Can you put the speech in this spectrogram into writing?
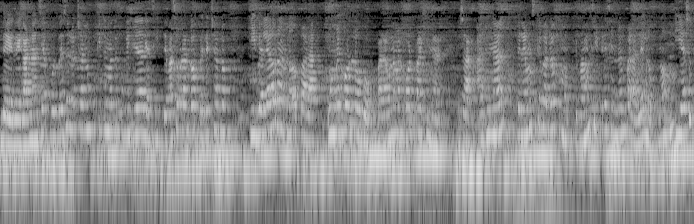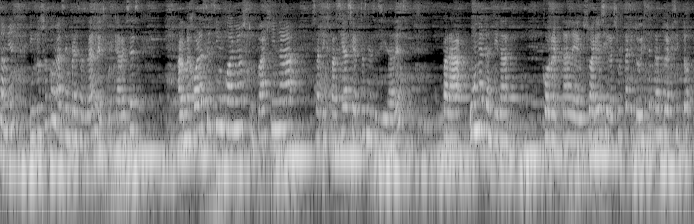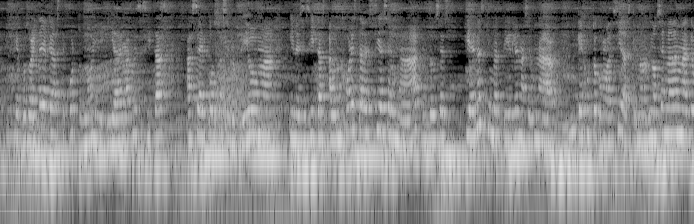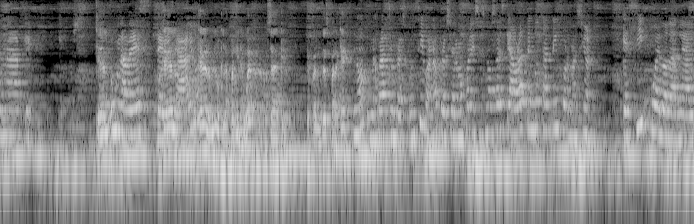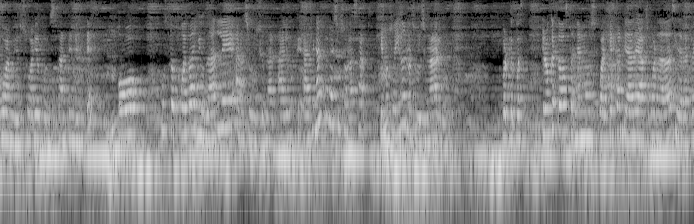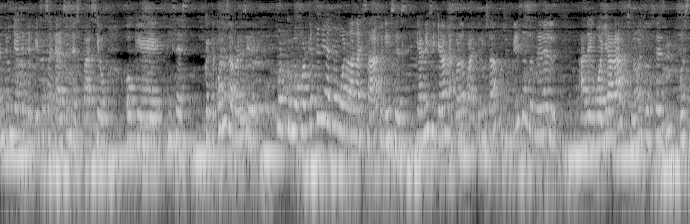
de, de ganancia, pues véselo echando un poquito más de publicidad y así te va sobrando, vele echando y vele ahorrando para un mejor logo, para una mejor página. O sea, al final tenemos que verlo como que vamos a ir creciendo en paralelo, ¿no? Y eso también, incluso con las empresas grandes, porque a veces, a lo mejor hace cinco años tu página satisfacía ciertas necesidades para una cantidad correcta de usuarios y resulta que tuviste tanto éxito que pues ahorita ya quedaste corto, ¿no? Y, y además necesitas hacer cosas en otro idioma y necesitas, a lo mejor esta vez sí hacer una app, entonces tienes que invertirle en hacer una app que justo como decías, que no, no sea nada más de una app que, Que una vez te que haga lo- algo. o que haga lo mismo que la página web. O sea, que, entonces, ¿para qué? No, pues mejor hazte un responsivo, ¿no? Pero si a lo mejor dices, no, sabes que ahora tengo tanta información que sí puedo darle algo a mi usuario constantemente o justo puedo ayudarle a solucionar algo que al final para eso son las apps, que nos ayudan a solucionar algo. Porque pues creo que todos tenemos cualquier cantidad de apps guardadas y de repente un día que te empiezas a quedar sin espacio o que dices, que te pones a ver así de, por, como, ¿por qué tenía yo guardada esa app? Y dices, ya ni siquiera me acuerdo para qué lo usaba, pues empiezas a hacer el, a degollar apps, ¿no? Entonces, pues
